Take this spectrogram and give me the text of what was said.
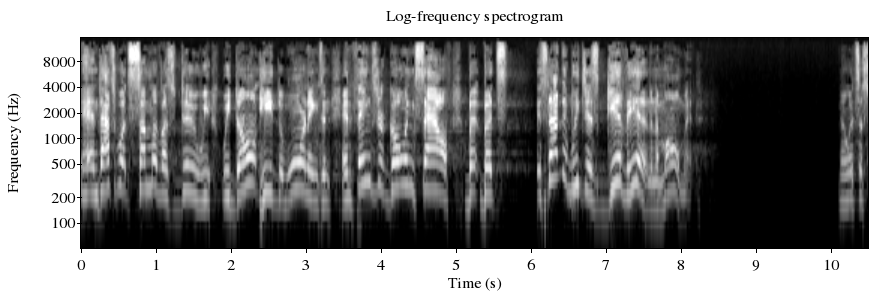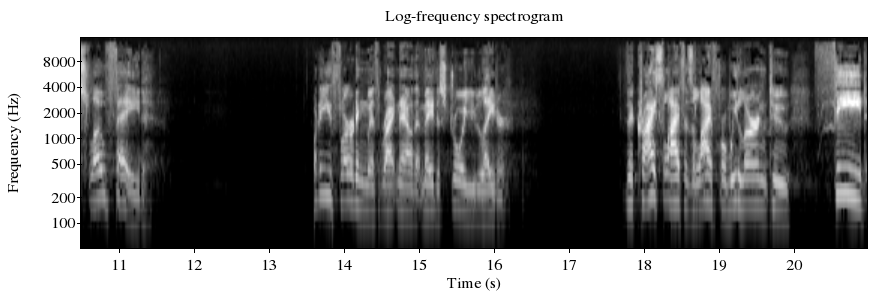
And that's what some of us do. We, we don't heed the warnings and, and things are going south, but, but it's not that we just give in in a moment. No, it's a slow fade. What are you flirting with right now that may destroy you later? The Christ life is a life where we learn to feed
